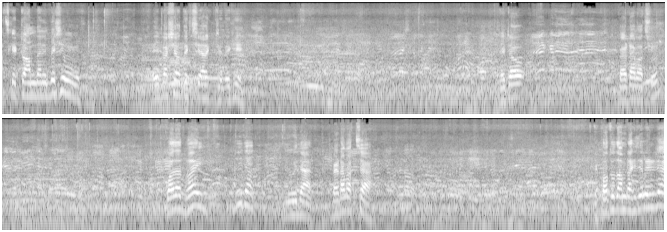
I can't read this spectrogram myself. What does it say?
আজকে একটু আমদানি বেশি হয়ে গেছে। এই পাশেও দেখছি আরেকটি দেখি। এটাও বেটা বাছুর। কদাত ভাই? দুই দাঁত। দুই দাঁত। বেটা বাচ্চা? কত দাম রাখিছিলেন এটা?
